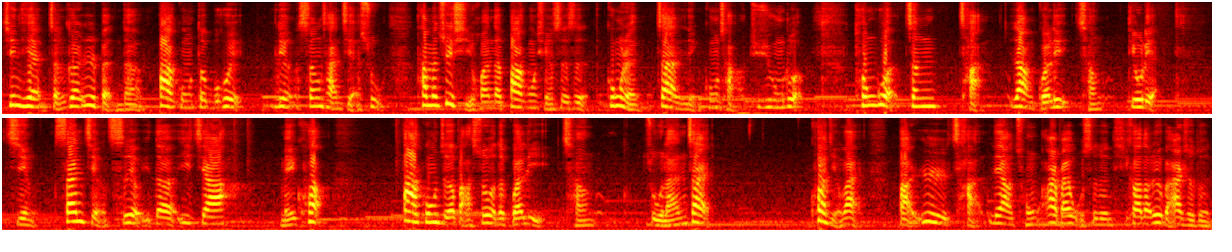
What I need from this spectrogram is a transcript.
今天，整个日本的罢工都不会令生产减速。他们最喜欢的罢工形式是工人占领工厂继续工作，通过增产让管理层丢脸。井山井持有的一家煤矿，罢工者把所有的管理层阻拦在矿井外，把日产量从二百五十吨提高到六百二十吨。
